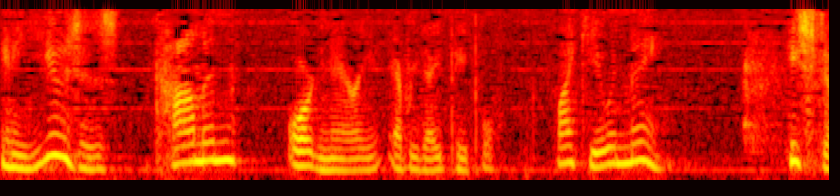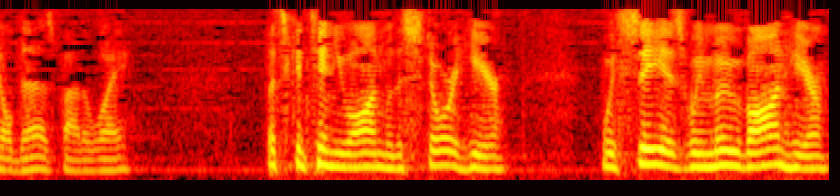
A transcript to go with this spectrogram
And He uses common, ordinary, everyday people like you and me. He still does, by the way. Let's continue on with the story here. We see as we move on here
